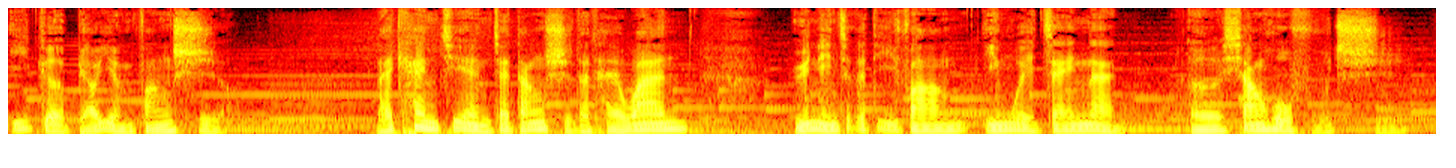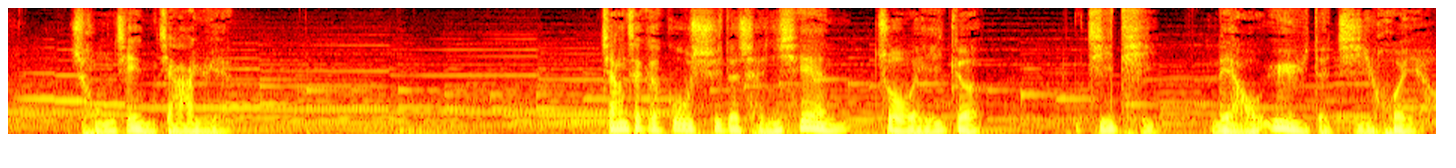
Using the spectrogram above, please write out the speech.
一个表演方式，来看见在当时的台湾云林这个地方因为灾难而相互扶持，重建家园，将这个故事的呈现作为一个。集体疗愈的机会哦，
